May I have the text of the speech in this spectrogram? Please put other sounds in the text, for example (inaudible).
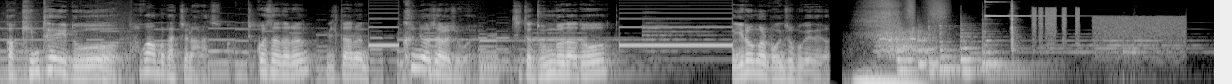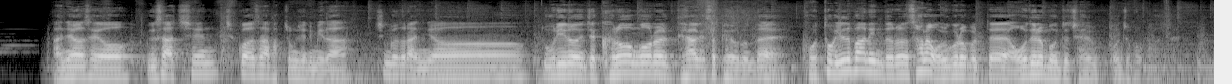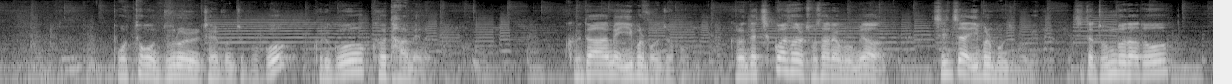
그러니까 김태희도 호감을 갖지는 않았을 거야. 치과사들은 일단은 큰 여자를 좋아해요. 진짜 눈보다도 이런 걸 먼저 보게 돼요. 안녕하세요. 의사친 치과의사 박종진입니다. 친구들 안녕. 우리는 이제 그런 거를 대학에서 배우는데 보통 일반인들은 사람 얼굴을 볼 때 어디를 먼저 제일 먼저 볼 것 같아요? 보통은 눈을 제일 먼저 보고 그리고 그 다음에는 그 다음에 입을 먼저 보고 그런데 치과의사를 조사를 해보면 진짜 입을 먼저 보게 돼요. 진짜 눈보다도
